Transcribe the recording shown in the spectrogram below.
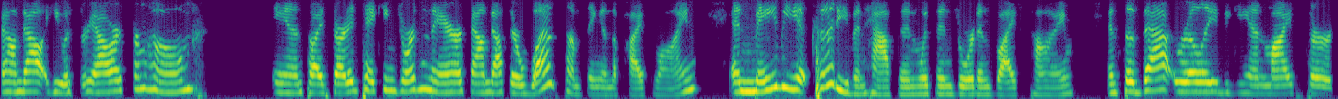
found out he was three hours from home. And so I started taking Jordan there, found out there was something in the pipeline, and maybe it could even happen within Jordan's lifetime. And so that really began my search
